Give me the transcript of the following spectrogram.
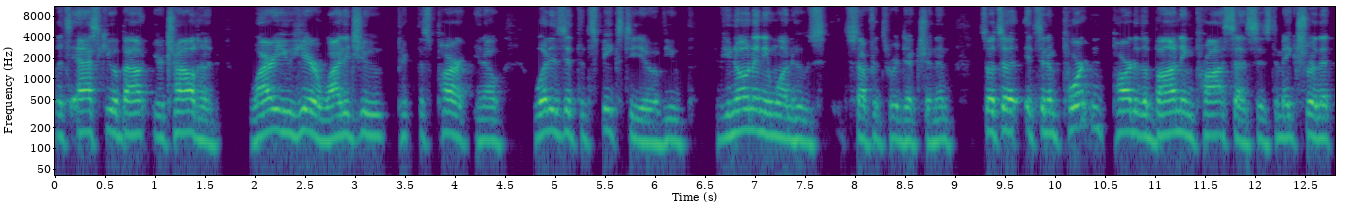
Let's ask you about your childhood. Why are you here? Why did you pick this part? You know, what is it that speaks to you? Have you have you known anyone who's suffered through addiction? And so it's a it's an important part of the bonding process is to make sure that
